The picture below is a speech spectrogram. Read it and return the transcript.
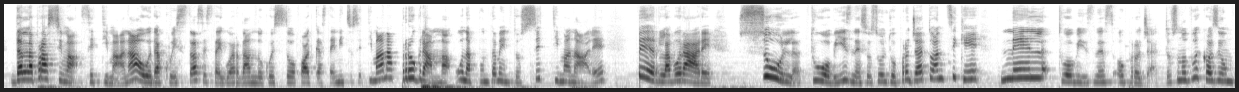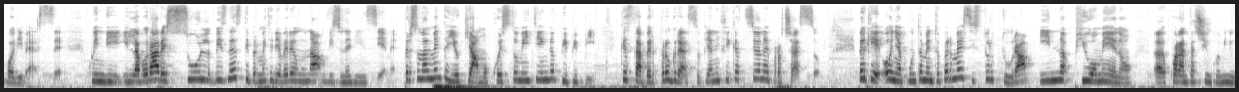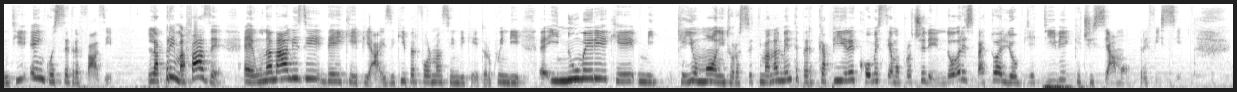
Dalla prossima settimana o da questa, se stai guardando questo podcast a inizio settimana, programma un appuntamento settimanale per lavorare sul tuo business o sul tuo progetto anziché nel tuo business o progetto. Sono due cose un po' diverse. Quindi il lavorare sul business ti permette di avere una visione di insieme. Personalmente io chiamo questo meeting PPP, che sta per progresso, pianificazione e processo, perché ogni appuntamento per me si struttura in più o meno eh, 45 minuti e in queste tre fasi. La prima fase è un'analisi dei KPIs, i Key Performance Indicator, quindi eh, i numeri che, mi, che io monitoro settimanalmente per capire come stiamo procedendo rispetto agli obiettivi che ci siamo prefissi.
